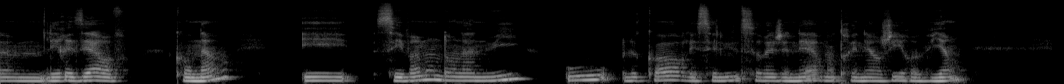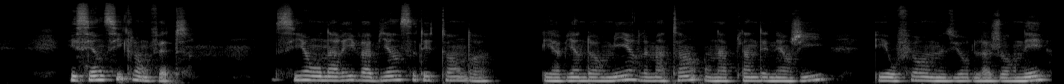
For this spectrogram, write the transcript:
euh, les réserves qu'on a et c'est vraiment dans la nuit où le corps, les cellules se régénèrent, notre énergie revient. Et c'est un cycle en fait. Si on arrive à bien se détendre et à bien dormir, le matin, on a plein d'énergie et au fur et à mesure de la journée,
